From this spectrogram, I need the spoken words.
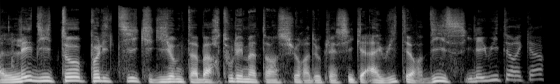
L'édito politique Guillaume Tabar tous les matins sur Radio Classique à 8h10. Il est 8h15.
